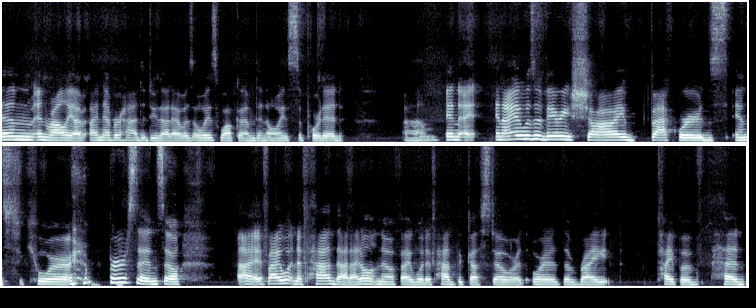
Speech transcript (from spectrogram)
In, in Raleigh, I, I never had to do that. I was always welcomed and always supported um, and I, and I was a very shy, backwards, insecure person. So uh, if I wouldn't have had that, I don't know if I would have had the gusto or or the right type of head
